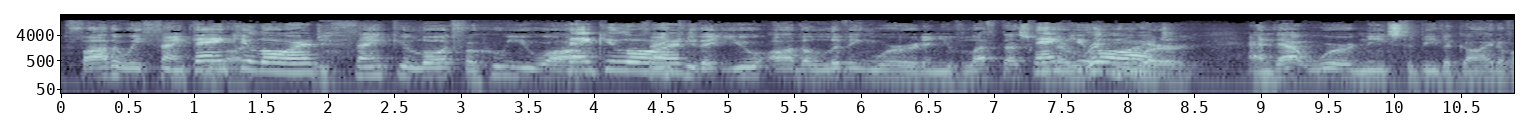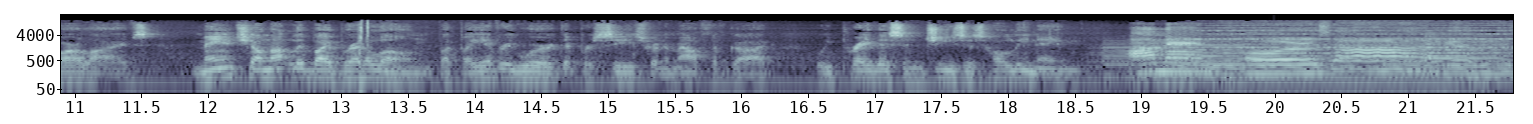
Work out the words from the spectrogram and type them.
Father, we thank, thank you, Lord. you, Lord. We thank you, Lord, for who you are. Thank you, Lord. Thank you that you are the living word and you've left us thank with a you, written Lord. word. And that word needs to be the guide of our lives. Man shall not live by bread alone, but by every word that proceeds from the mouth of God. We pray this in Jesus' holy name. Amen. For Zion's sake.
